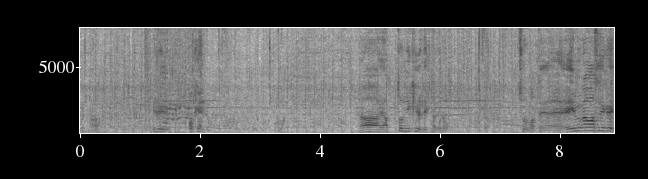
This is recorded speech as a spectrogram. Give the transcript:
けた。いるいる。オッケー。ああやっと2キルできたけど。ちょっと待ってエイムが合わせにくい。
